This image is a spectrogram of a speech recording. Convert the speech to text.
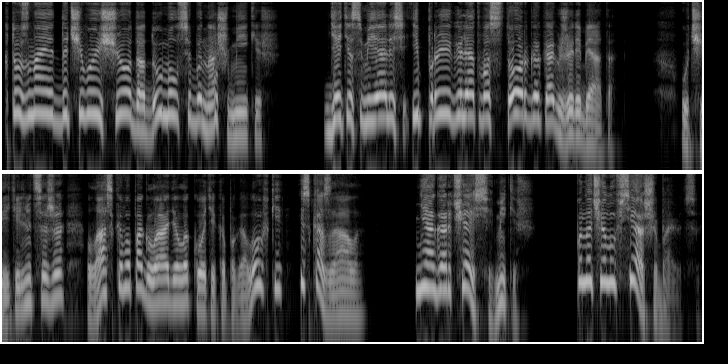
Кто знает, до чего еще додумался бы наш Микиш. Дети смеялись и прыгали от восторга, как же ребята. Учительница же ласково погладила котика по головке и сказала, «Не огорчайся, Микиш, поначалу все ошибаются.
